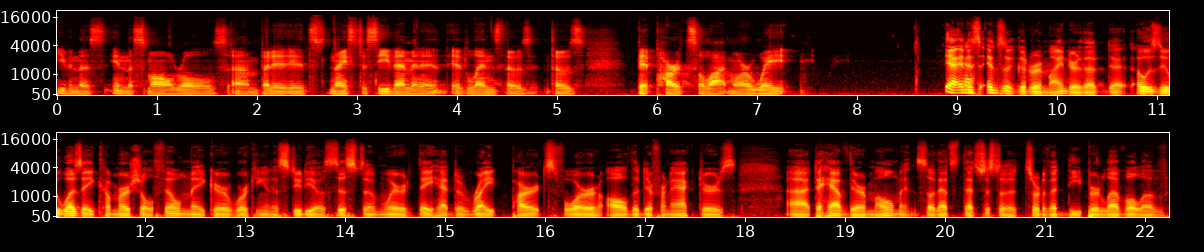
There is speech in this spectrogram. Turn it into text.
even this in the small roles. Um, but it, it's nice to see them, and it, it lends those those bit parts a lot more weight. Yeah, and it's, it's a good reminder that, that Ozu was a commercial filmmaker working in a studio system where they had to write parts for all the different actors uh, to have their moments. So that's that's just a sort of a deeper level of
